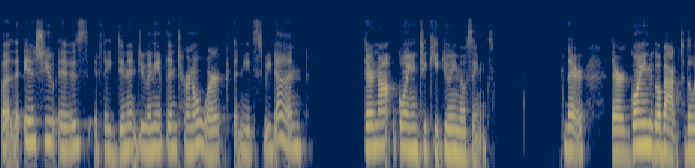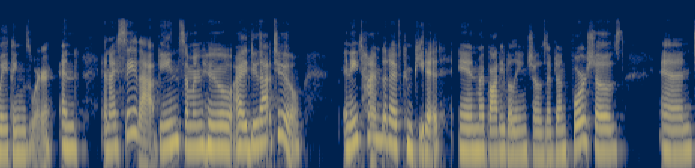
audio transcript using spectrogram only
but the issue is if they didn't do any of the internal work that needs to be done, they're not going to keep doing those things. They're they're going to go back to the way things were. And and I say that being someone who I do that too. Anytime that I've competed in my bodybuilding shows, I've done four shows and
